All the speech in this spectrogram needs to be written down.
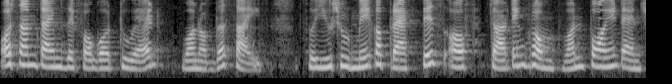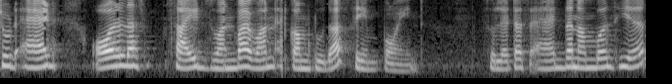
or sometimes they forgot to add one of the sides. So you should make a practice of starting from one point and should add all the sides one by one and come to the same point. So let us add the numbers here.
